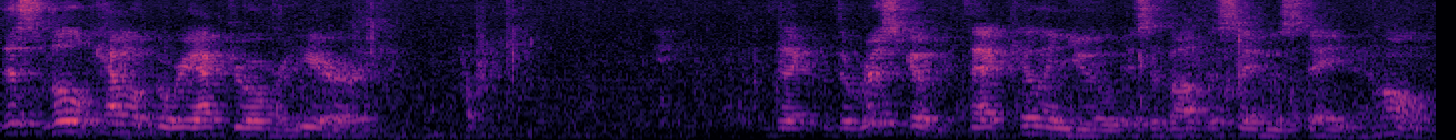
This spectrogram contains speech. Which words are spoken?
this little chemical reactor over here, the, the risk of that killing you is about the same as staying at home.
